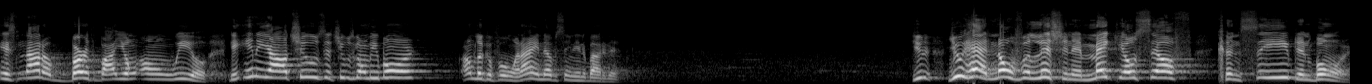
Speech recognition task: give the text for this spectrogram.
it's not a birth by your own will. Did any of y'all choose that you was to be born? I'm looking for one. I ain't never seen anybody that. You, you had no volition and make yourself conceived and born.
